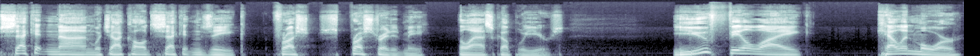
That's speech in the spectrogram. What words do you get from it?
second and nine, which I called second and Zeke, frust- frustrated me the last couple of years. You feel like Kellen Moore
